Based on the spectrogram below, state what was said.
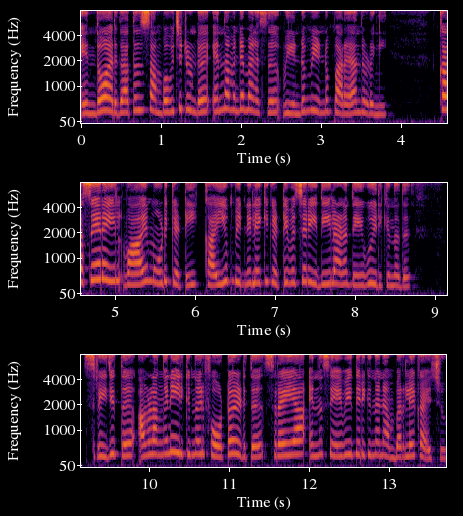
എന്തോ അരുതാത്തത് സംഭവിച്ചിട്ടുണ്ട് എന്നവന്റെ മനസ്സ് വീണ്ടും വീണ്ടും പറയാൻ തുടങ്ങി. കസേരയിൽ വായ മൂടിക്കെട്ടി കൈയും പിന്നിലേക്ക് കെട്ടിവെച്ച രീതിയിലാണ് ദേവു ഇരിക്കുന്നത്. ശ്രീജിത്ത് അവൾ അങ്ങനെ ഇരിക്കുന്ന ഒരു ഫോട്ടോ എടുത്ത് ശ്രേയ എന്ന് സേവ് ചെയ്തിരിക്കുന്ന നമ്പറിലേക്ക് അയച്ചു.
